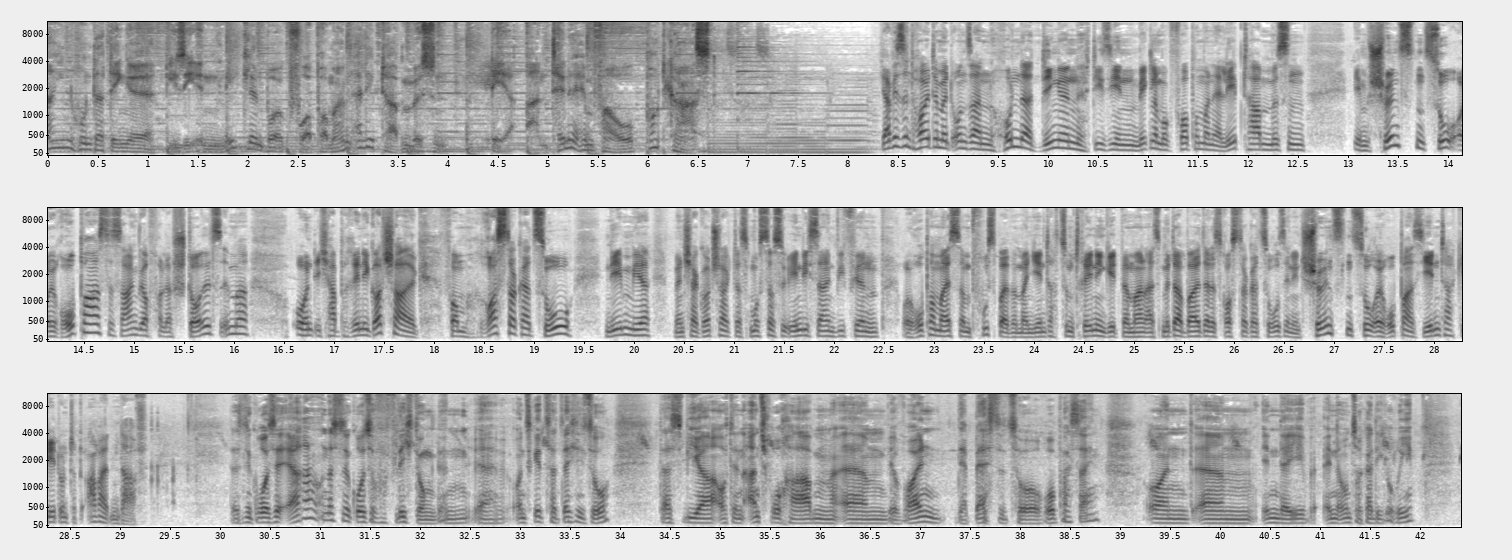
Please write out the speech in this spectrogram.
100 Dinge, die Sie in Mecklenburg-Vorpommern erlebt haben müssen. Der Antenne MV Podcast. Ja, wir sind heute mit unseren 100 Dingen, die Sie in Mecklenburg-Vorpommern erlebt haben müssen, im schönsten Zoo Europas. Das sagen wir auch voller Stolz immer. Und ich habe René Gottschalk vom Rostocker Zoo neben mir. Mensch, Herr Gottschalk, das muss doch so ähnlich sein wie für einen Europameister im Fußball, wenn man jeden Tag zum Training geht, wenn man als Mitarbeiter des Rostocker Zoos in den schönsten Zoo Europas jeden Tag geht und dort arbeiten darf. Das ist eine große Ehre und das ist eine große Verpflichtung, denn äh, uns geht es tatsächlich so, dass wir auch den Anspruch haben, ähm, wir wollen der beste Zoo Europas sein und ähm, in, der, in unserer Kategorie.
